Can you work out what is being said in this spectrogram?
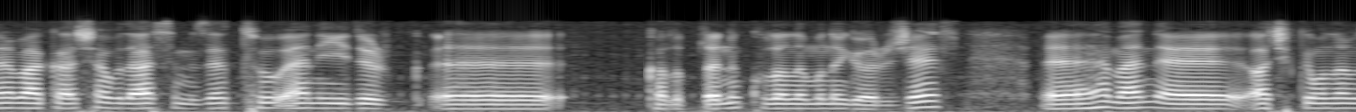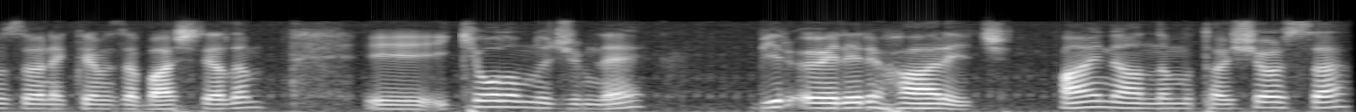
Merhaba arkadaşlar bu dersimizde to and either e, kalıplarının kullanımını göreceğiz. E, hemen e, açıklamalarımızla örneklerimizle başlayalım. E, iki olumlu cümle bir öğeleri hariç aynı anlamı taşıyorsa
